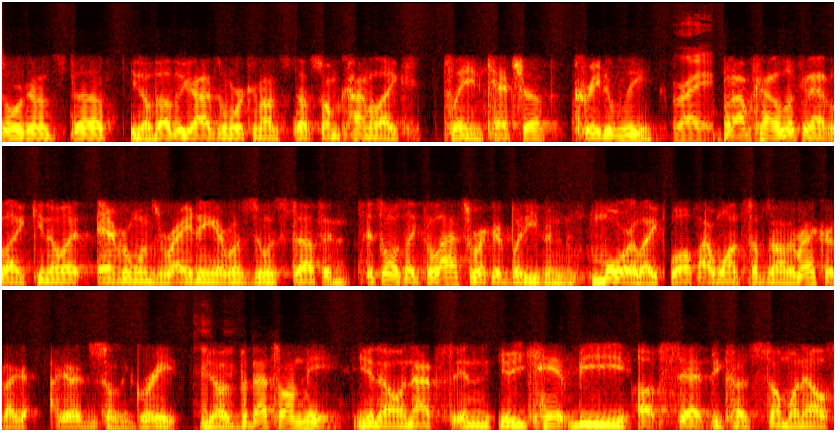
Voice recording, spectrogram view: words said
been working on stuff. You know, the other guys have been working on stuff. So I'm kind of like playing catch up creatively. Right. But I'm kind of looking at like, you know what, everyone's writing, everyone's doing stuff, and it's almost like the last record, but even more like, well, if I want something on the record, I, I got to do something great, you know. but that's on me, you know, and that's and you know you can't be upset because someone else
